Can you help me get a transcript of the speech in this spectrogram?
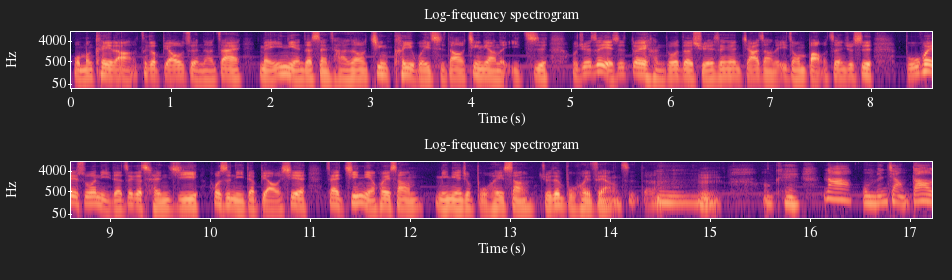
我们可以让这个标准呢，在每一年的审查中尽可以维持到尽量的一致。我觉得这也是对很多的学生跟家长的一种保证，就是不会说你的这个成绩或是你的表现，在今年会上，明年就不会上，绝对不会这样子的。嗯嗯。OK，那我们讲到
